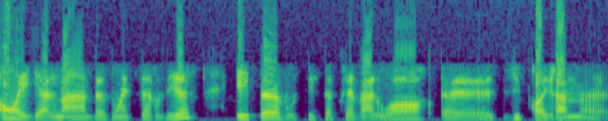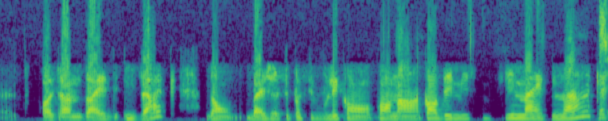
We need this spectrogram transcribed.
ont également besoin de services et peuvent aussi se prévaloir euh, du programme du programme d'aide IVAC. Donc, ben je ne sais pas si vous voulez qu'on qu'on en qu'on démystifie maintenant. Ben,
